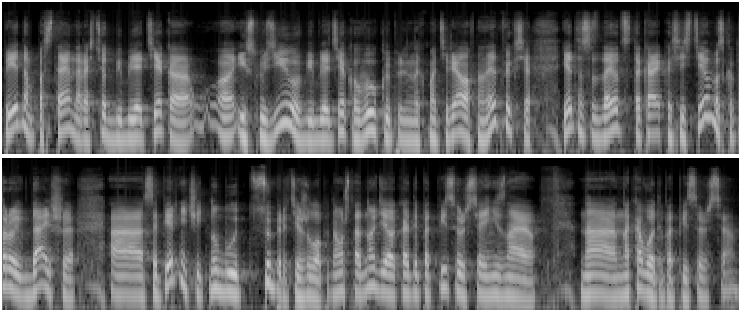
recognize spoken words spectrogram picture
При этом постоянно растет библиотека э, эксклюзивов, библиотека выкупленных материалов на Netflix, и это создается такая экосистема, с которой дальше э, соперничать, ну, будет супер тяжело, потому что одно дело, когда ты подписываешься, я не знаю, на, на кого ты подписываешься?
